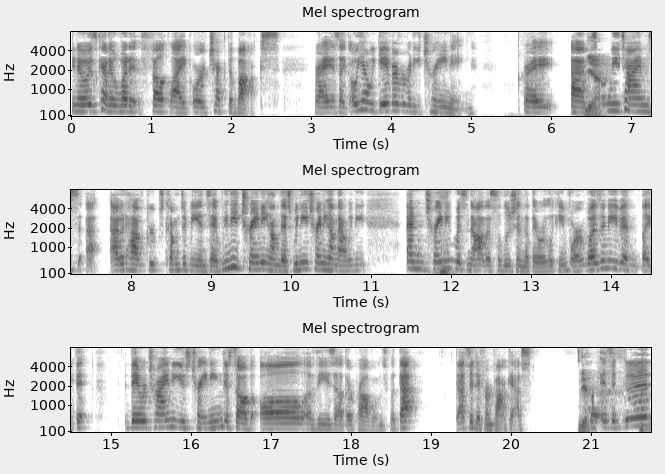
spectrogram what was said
You know, it's kind of what it felt like, or check the box, right? It's like, oh yeah, we gave everybody training, right? Um, yeah. So many times uh, I would have groups come to me and say, "We need training on this. We need training on that. We need," and training was not the solution that they were looking for. It wasn't even like that. They were trying to use training to solve all of these other problems, but that that's a different podcast. Yeah, but it's a good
